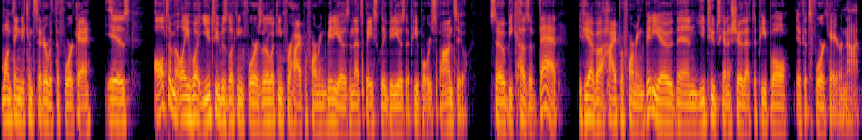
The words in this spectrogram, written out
one thing to consider with the 4K is ultimately what YouTube is looking for is they're looking for high performing videos, and that's basically videos that people respond to. So because of that, if you have a high performing video, then YouTube's going to show that to people if it's 4K or not,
